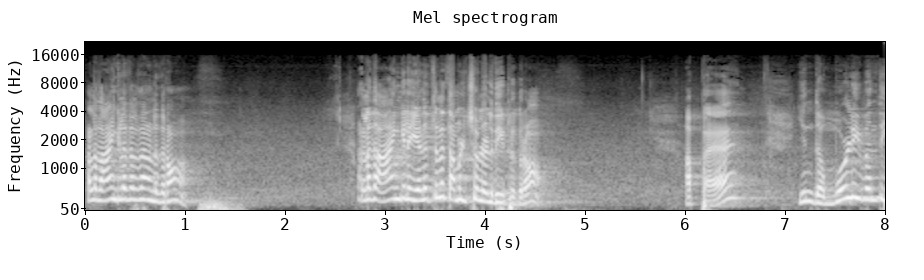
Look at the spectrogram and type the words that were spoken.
அல்லது ஆங்கிலத்தில் தான் எழுதுகிறோம் அல்லது ஆங்கில எழுத்தில் தமிழ் சொல் எழுதிட்டு இருக்கிறோம்? அப்போ இந்த மொழி வந்து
